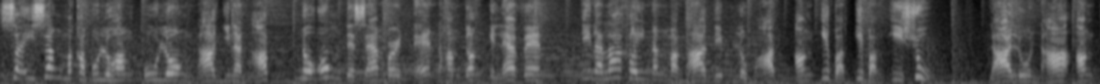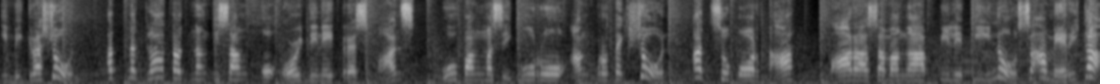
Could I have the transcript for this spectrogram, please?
Sa isang makabuluhang pulong na ginanap noong December 10 hanggang 11, tinalakay ng mga diplomat ang iba't ibang issue, lalo na ang imigrasyon at naglatag ng isang coordinate response upang masiguro ang proteksyon at suporta para sa mga Pilipino sa Amerika.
